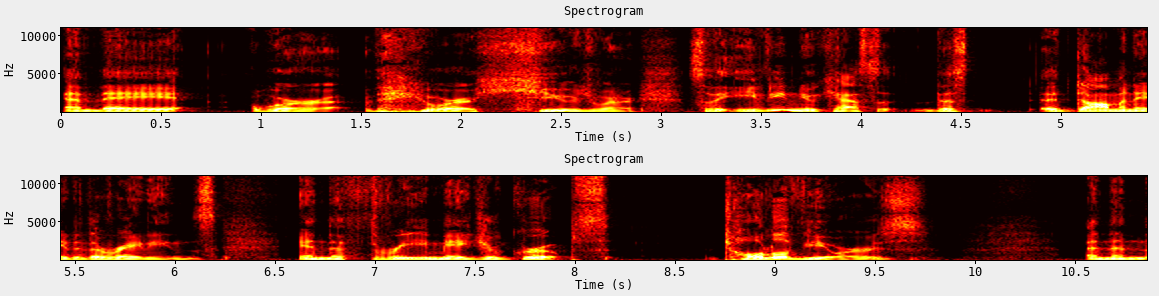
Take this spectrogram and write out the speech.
and they were they were a huge winner. So the evening newscast, this it dominated the ratings in the three major groups total viewers, and then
